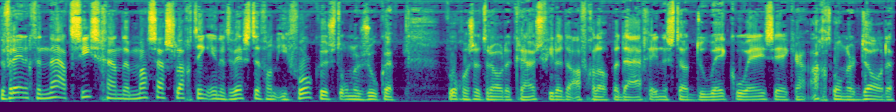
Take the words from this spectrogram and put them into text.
De Verenigde Naties gaan de massaslachting in het westen van Ivoorkust onderzoeken. Volgens het Rode Kruis vielen de afgelopen dagen in de stad Douekoué zeker 800 doden.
